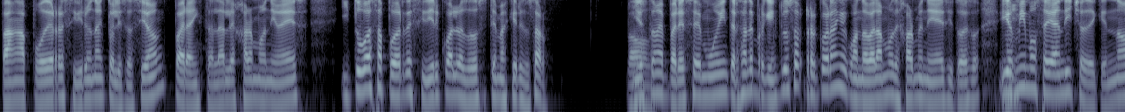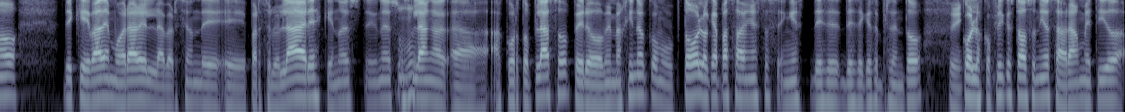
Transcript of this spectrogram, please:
van a poder recibir una actualización para instalarle Harmony OS y tú vas a poder decidir cuál de los dos sistemas quieres usar. Y esto me parece muy interesante porque incluso recuerdan que cuando hablamos de Harmony OS y todo eso, ellos mismos se habían dicho de que no, de que va a demorar la versión de eh, para celulares, que no es, no es un plan a, a- a corto plazo, pero me imagino como todo lo que ha pasado en estas, en est- desde, desde que se presentó Sí. con los conflictos de Estados Unidos habrán metido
